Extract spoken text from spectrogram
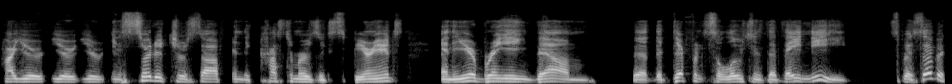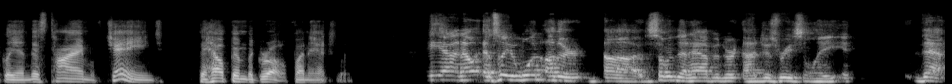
how you're you're you're inserted yourself in the customer's experience and you're bringing them the, the different solutions that they need specifically in this time of change to help them to grow financially. Yeah, and I'll, I'll tell you one other uh, something that happened uh, just recently that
